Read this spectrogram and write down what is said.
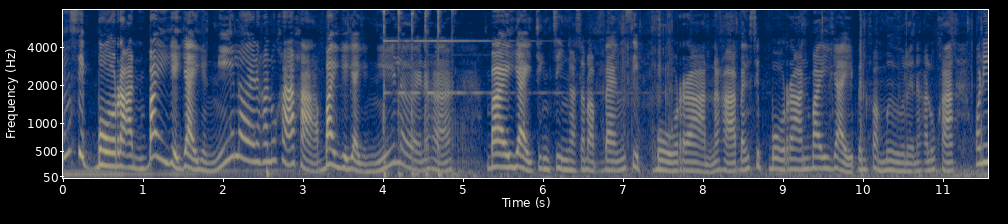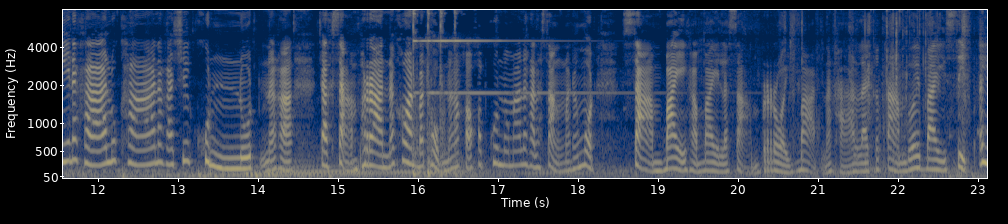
งค์สิบโบราณใบใหญ่ ๆ อย่างนี้เลยนะคะ ลูกค้าค่ะใบใหญ่ ๆ อย่างนี้เลยนะคะ ใบใหญ่จริง ๆ ค่ะสำหรับแบงค์สิบโบราณนะคะ แบงค์สิบโบราณใบใหญ่เป็นฝ่ามือเลยนะคะ ลูกค้า วันนี้นะคะลูกค้านะคะชื่อคุณนุชนะคะ จากสามพรานนครปฐมนะคะขอขอบคุณมากๆเลยค่ะสั่งมาทั้งหมด 3 ใบค่ะใบละ300บาทนะคะ และก็ตามด้วยใบ10เอ้ย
